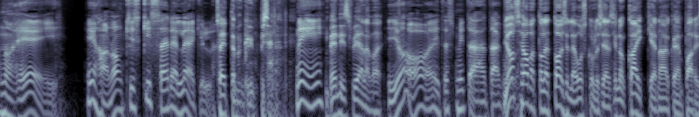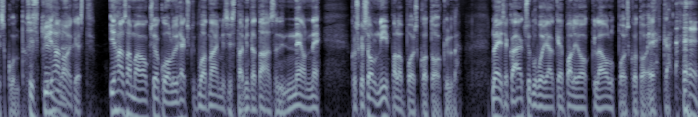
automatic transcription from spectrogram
no hei. Ihan on siis kissa edelleen kyllä. 70 Niin. menis vielä vai? Joo, ei tässä mitään hätää kuule. Jos he ovat olleet toisille uskollisia, niin siinä on kaikkien aikojen pariskunta. Siis kyllä. Ihan oikeasti. Ihan sama, onko joku ollut 90 vuotta naimisista tai mitä tahansa, niin ne on ne. Koska se on niin paljon pois kotoa kyllä. No ei se 80-luvun jälkeen paljon ole kyllä ollut pois koto ehkä.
